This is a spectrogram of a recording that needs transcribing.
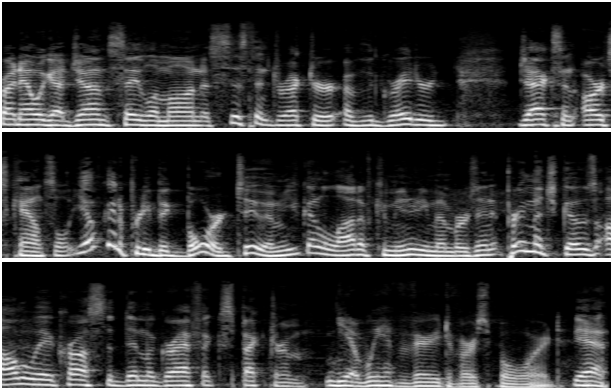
Right now, we got John Salem on, Assistant Director of the Greater Jackson Arts Council. You've got a pretty big board too. I mean, you've got a lot of community members, and it pretty much goes all the way across the demographic spectrum. Yeah, we have a very diverse board. Yeah.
